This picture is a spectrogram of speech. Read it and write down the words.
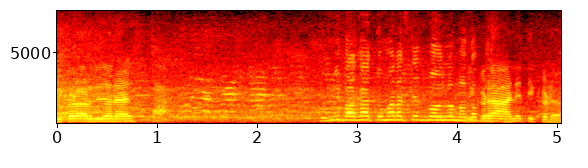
इकडं अर्धी जण आहेत. तुम्ही बघा तुम्हाला तेच बोललो मग इकडं आणि तिकडं.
